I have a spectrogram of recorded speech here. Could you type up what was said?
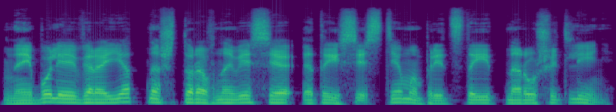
Наиболее вероятно, что равновесие этой системы предстоит нарушить лень.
